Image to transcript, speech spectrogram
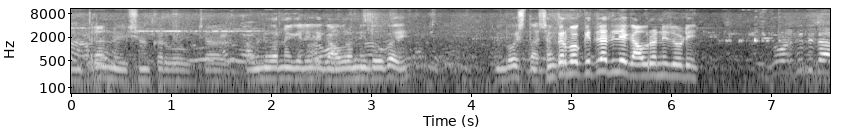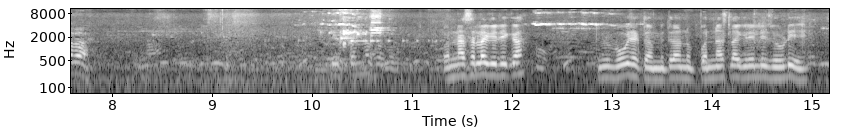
मित्रांनो शंकर भाऊच्या आवणीवरनं गेलेले गावरानी दोघं आहे बघू शकता. शंकर भाऊ कितीला दिली आहे गावरानी जोडी? पन्नासला गेली का? तुम्ही बघू शकता मित्रांनो पन्नासला गेलेली जोडी आहे.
